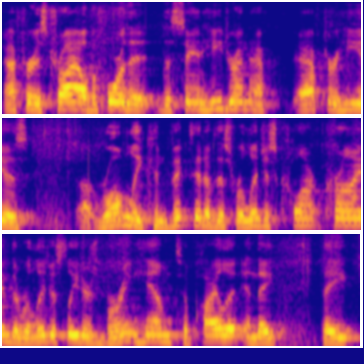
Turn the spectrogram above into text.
After his trial before the, the Sanhedrin, after he is uh, wrongly convicted of this religious crime, the religious leaders bring him to Pilate and they, they,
